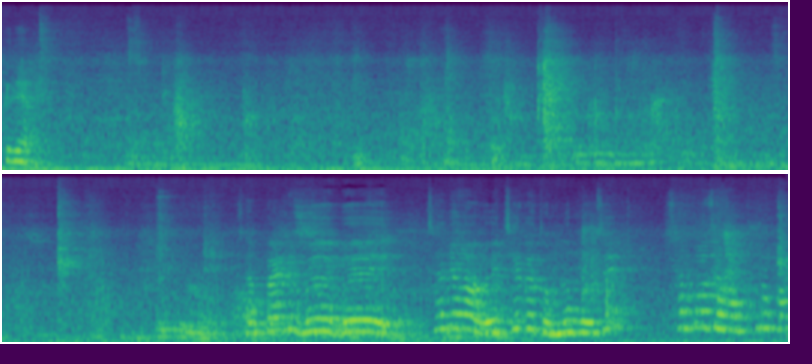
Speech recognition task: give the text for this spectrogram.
그냥. 자 빨리 왜 왜 찬영아 왜 책을 덮는 거지? 3번 4번 풀어봐.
